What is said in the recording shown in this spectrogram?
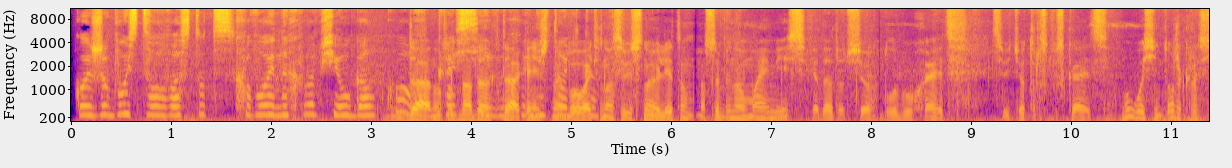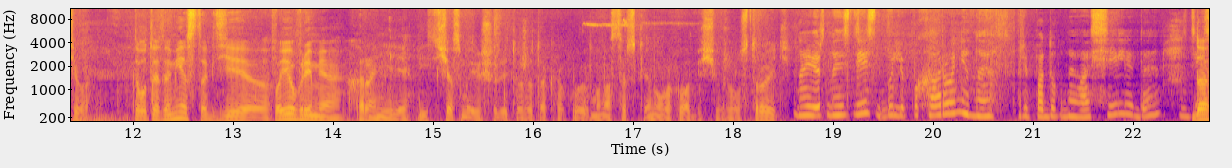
Какое же буйство у вас тут хвойных вообще уголков. Да, ну тут надо, да, конечно, бывать у нас весной, летом, особенно в мае месяце, когда тут все благоухает, цветет, распускается. Ну, осень тоже красиво. Это вот это место, где в свое время хоронили. И сейчас мы решили тоже так такое монастырское новое кладбище уже устроить. Наверное, здесь были похоронены преподобный Василий, да? Здесь да,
